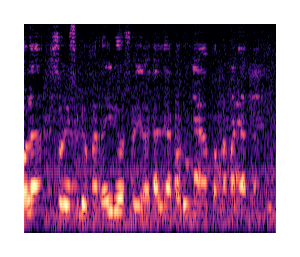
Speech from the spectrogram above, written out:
Hola, soy Julio Ferreiro, soy el alcalde de Coruña por la Marea Atlántica.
